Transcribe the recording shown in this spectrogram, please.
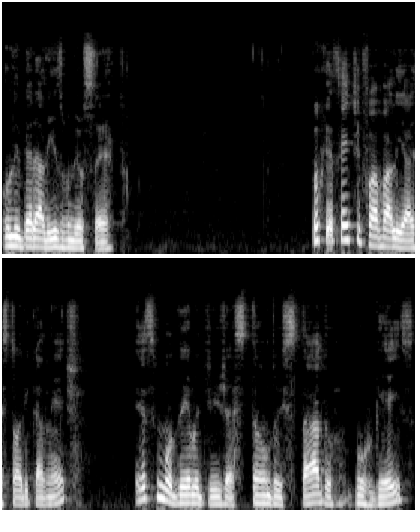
o liberalismo deu certo? Porque se a gente for avaliar historicamente, esse modelo de gestão do Estado burguês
